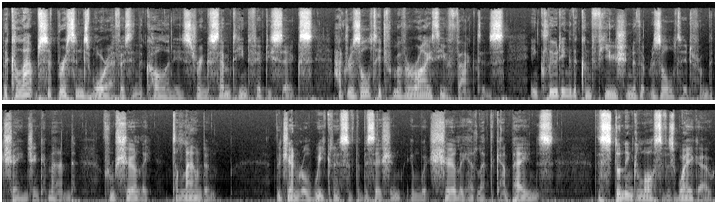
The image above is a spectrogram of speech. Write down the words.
the collapse of Britain's war effort in the colonies during 1756 had resulted from a variety of factors, including the confusion that resulted from the change in command from Shirley to Loudon, the general weakness of the position in which Shirley had left the campaigns, the stunning loss of Oswego,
